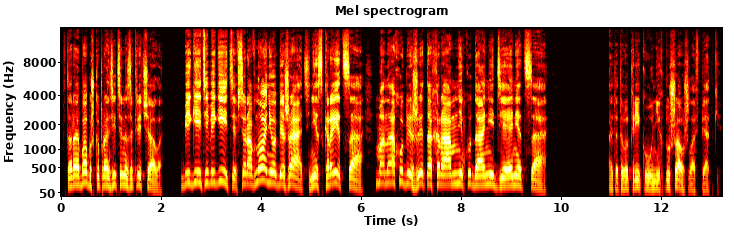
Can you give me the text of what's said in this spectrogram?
Вторая бабушка пронзительно закричала. «Бегите, бегите! Все равно не убежать! Не скрыться! Монах убежит, а храм никуда не денется!» От этого крика у них душа ушла в пятки.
